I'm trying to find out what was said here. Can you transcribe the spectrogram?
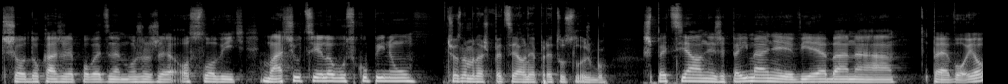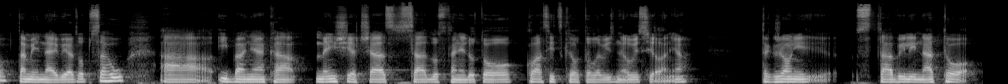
čo dokáže povedzme možno, že osloviť mladšiu cieľovú skupinu. Čo znamená špeciálne pre tú službu? Špeciálne, že primárne je vyrábaná pre Vojo, tam je najviac obsahu a iba nejaká menšia časť sa dostane do toho klasického televízneho vysielania. Takže oni stavili na to,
